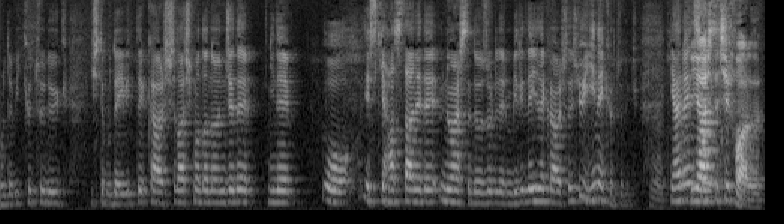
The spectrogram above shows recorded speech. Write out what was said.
Orada bir kötülük. İşte bu David'le karşılaşmadan önce de yine o eski hastanede, üniversitede özür dilerim biriyle karşılaşıyor. Yine kötülük. Evet. Yani Bir sen- yaşlı çift vardı.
